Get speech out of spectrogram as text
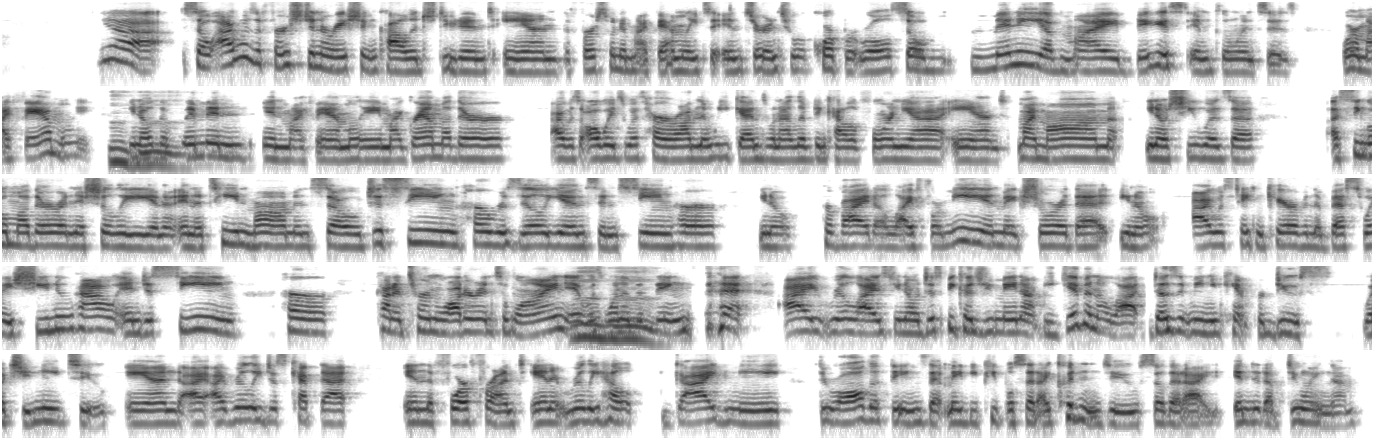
Yeah. So I was a first generation college student and the first one in my family to enter into a corporate role. So many of my biggest influences were my family, mm-hmm. you know, the mm-hmm. women in my family, my grandmother. I was always with her on the weekends when I lived in California. And my mom, you know, she was a, a single mother initially and a, and a teen mom. And so just seeing her resilience and seeing her, you know, provide a life for me and make sure that, you know, I was taken care of in the best way she knew how. And just seeing her kind of turn water into wine, it was mm-hmm. one of the mm-hmm. things that I realized, you know, just because you may not be given a lot doesn't mean you can't produce what you need to. And I, I really just kept that in the forefront and it really helped guide me through all the things that maybe people said I couldn't do so that I ended up doing them.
